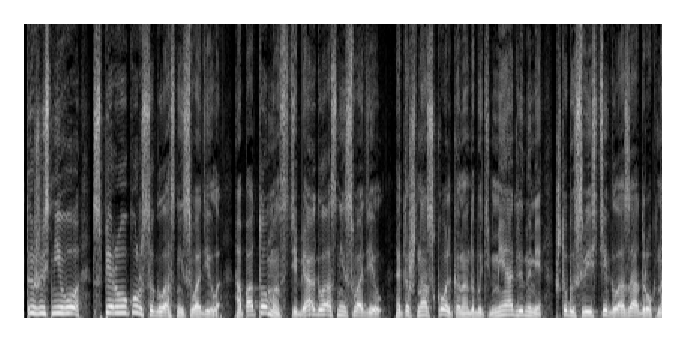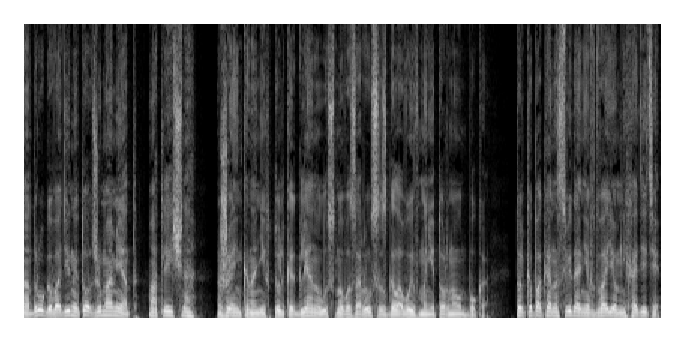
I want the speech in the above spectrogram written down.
Ты же с него с первого курса глаз не сводила, а потом он с тебя глаз не сводил. Это ж насколько надо быть медленными, чтобы свести глаза друг на друга в один и тот же момент». «Отлично. Женька на них только глянул и снова зарылся с головой в монитор ноутбука. «Только пока на свидание вдвоем не ходите.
